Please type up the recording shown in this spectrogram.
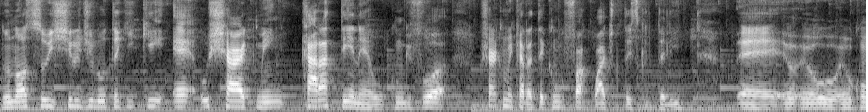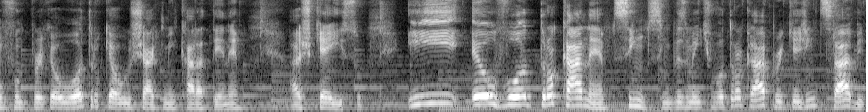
no nosso estilo de luta aqui, que é o Sharkman Karate, né? O Kung Fu... Sharkman Karate, Kung Fu Aquático, tá escrito ali. É, eu, eu, eu confundo porque é o outro que é o Sharkman Karate, né? Acho que é isso. E eu vou trocar, né? Sim, simplesmente vou trocar, porque a gente sabe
